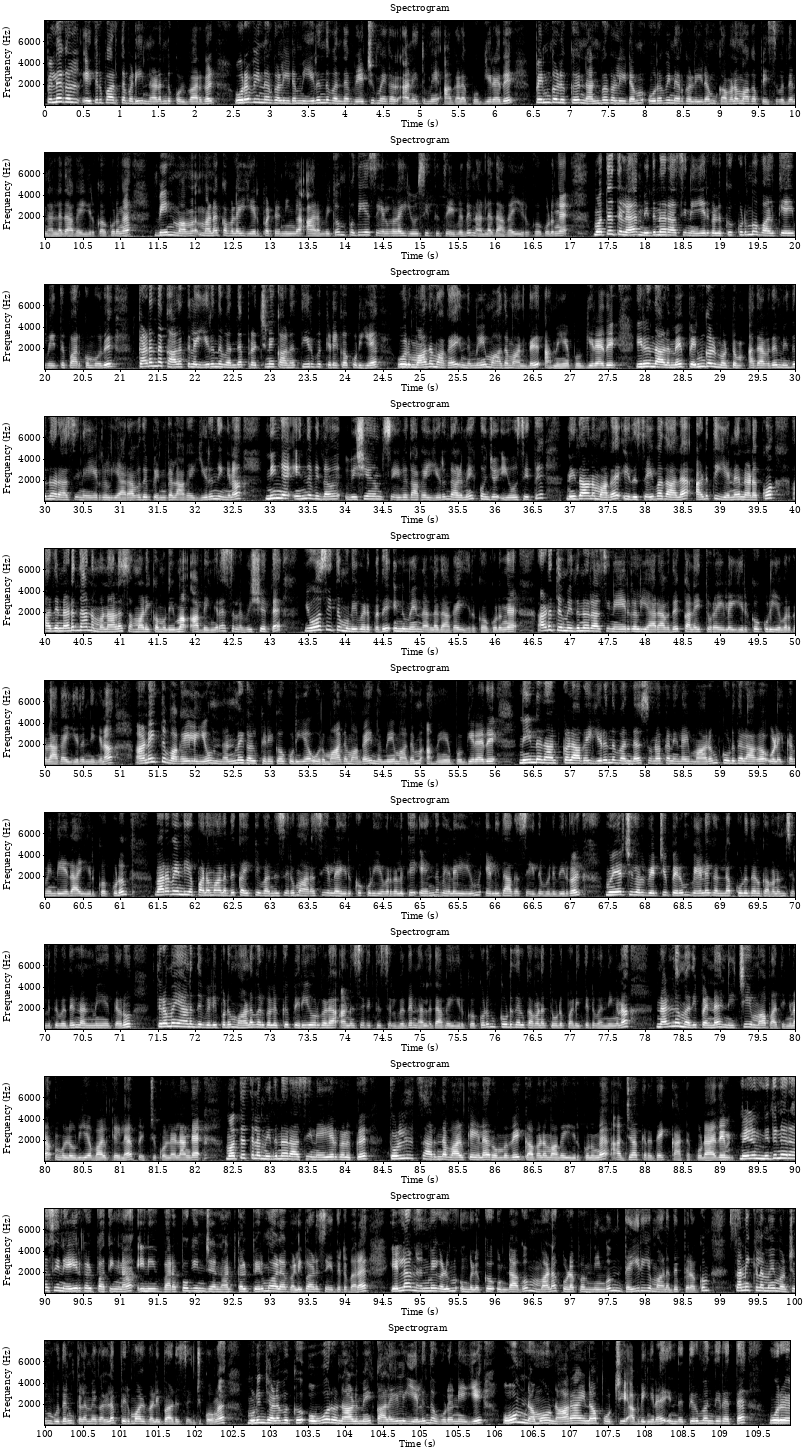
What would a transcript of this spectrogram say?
பிள்ளைகள் எதிர்பார்த்தபடி நடந்து கொள்வார்கள். உறவினர்களிடம் இருந்து வந்த வேற்றுமைகள் அனைத்துமே அகலப்போகிறது பெண்களுக்கு நண்பர்கள் நண்பர்களிடம் உறவினர்களிடம் கவனமாக பேசுவது நல்லதாக இருக்க கொடுங்க. வீண் மவ மனக்கவலை ஏற்பட்டு நீங்க ஆரம்பிக்கும் புதிய செயல்களை யோசித்து செய்வது நல்லதாக இருக்க கொடுங்க. மொத்தத்தில் மிதுன ராசி நேயர்களுக்கு குடும்ப வாழ்க்கையை வைத்து பார்க்கும்போது கடந்த காலத்தில் இருந்து வந்த பிரச்சனைக்கான தீர்வு கிடைக்கக்கூடிய ஒரு மாதமாக இந்த மே மாதமானது அமைய போகிறது. இருந்தாலுமே பெண்கள் மட்டும் அதாவது மிதுன ராசி நேயர்கள் யாராவது பெண்களாக இருந்தீங்கன்னா நீங்கள் எந்த வித விஷயம் செய்வதாக இருந்தாலுமே கொஞ்சம் யோசித்து நிதானமாக இது செய்வதால் அடுத்து என்ன நடக்கும்? அது நடந்தால் நம்மளால் சமாளிக்க முடியுமா? அப்படிங்கிற சில விஷயத்தை யோசித்து முடிவெடுப்பது இன்னுமே நல்லதாக இருக்க கொடுங்க. அடுத்து மிதுன ராசி நேயர்கள் யாராவது கலைத்துறையில் இருக்கக்கூடியவர்களாக இருந்தீங்கன்னா அனைத்து வகையிலையும் நன்மைகள் கிடைக்கக்கூடிய ஒரு மாதமாக இந்த மே மாதம் அமைய போகிறது. நீண்ட நாட்களாக இருந்து வந்த சுணக்க நிலை மாறும். கூடுதலாக உழைக்க வேண்டியதாக இருக்கக்கூடும். வரவேண்டிய பணமானது கைக்கு வந்து சேரும். அரசியலில் இருக்கக்கூடியவர்களுக்கு எந்த வேலையையும் எளிதாக செய்து விடுவீர்கள். முயற்சிகள் வெற்றி பெறும் வேலைகளில் கூடுதல் கவனம் செலுத்துவது நன்மையை தரும். திறமையானது வெளிப்படும் மாணவர்களுக்கு பெரியோர்களை அனுசரித்து செல்வது நல்லதாக இருக்கக்கூடும். கூடுதல் கவனத்தோடு படித்துட்டு வந்தீங்கன்னா நல்ல மதிப்பெண்ணை நிச்சயமாக பார்த்தீங்கன்னா உங்களுடைய வாழ்க்கையில் பெற்றுக்கொள்ளலாங்க மொத்தத்தில் மிதுன ராசி நேயர்களுக்கு தொழில் சார்ந்த வாழ்க்கையில் ரொம்பவே கவனமாக இருக்கணுங்க. அஜாக்கிரதை காட்டக்கூடாது. மேலும் மிதுன ராசி நேயர்கள் பார்த்தீங்கன்னா இனி வரப்போகின்ற நாட்கள் பெருமாளை வழிபாடு செய்துட்டு வர எல்லா நன்மைகளும் உங்களுக்கு உண்டாகும். மனக்குழப்பம் நீங்கும் தைரியமானது பிறக்கும். சனிக்கிழமை மற்றும் புதன்கிழமைகளில் பெருமாள் வழிபாடு செஞ்சுக்கோங்க. முடிஞ்ச அளவுக்கு ஒவ்வொரு நாளுமே காலையில் எழுந்த உடனேயே ஓம் நமோ நாராயணா போற்றி அப்படிங்கிற இந்த திருமந்திரத்தை ஒரு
